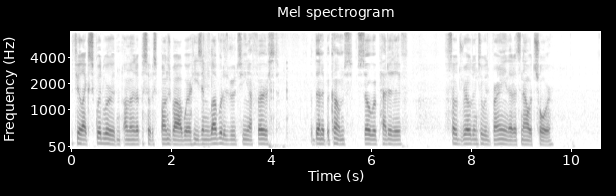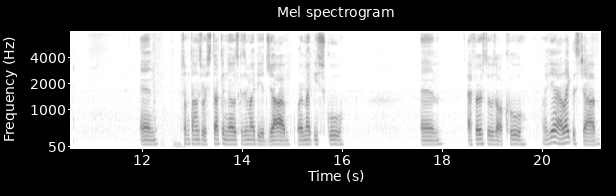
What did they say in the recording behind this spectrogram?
I feel like Squidward on that episode of SpongeBob where he's in love with his routine at first, but then it becomes so repetitive, so drilled into his brain that it's now a chore. And sometimes we're stuck in those because it might be a job or it might be school and at first it was all cool. Like, yeah, I like this job.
